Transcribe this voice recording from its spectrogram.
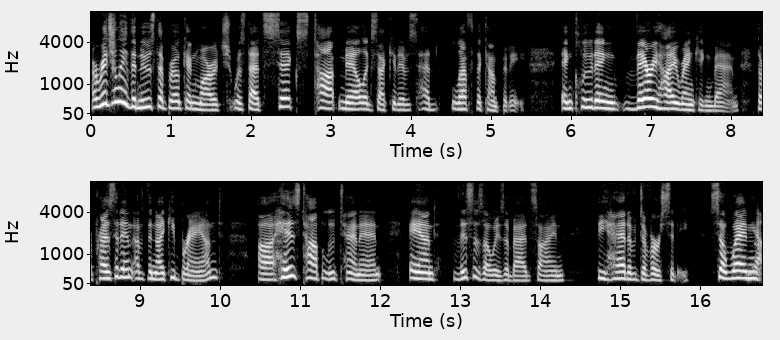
originally, the news that broke in March was that six top male executives had left the company, including very high ranking men the president of the Nike brand, uh, his top lieutenant, and this is always a bad sign the head of diversity. So when Yeah.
